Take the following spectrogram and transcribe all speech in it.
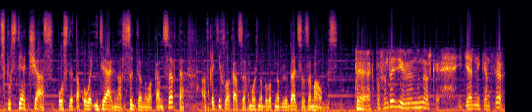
спустя час после такого идеально сыгранного концерта, а в каких локациях можно было бы наблюдать за Мауглис? Так, пофантазируем немножко. Идеальный концерт.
